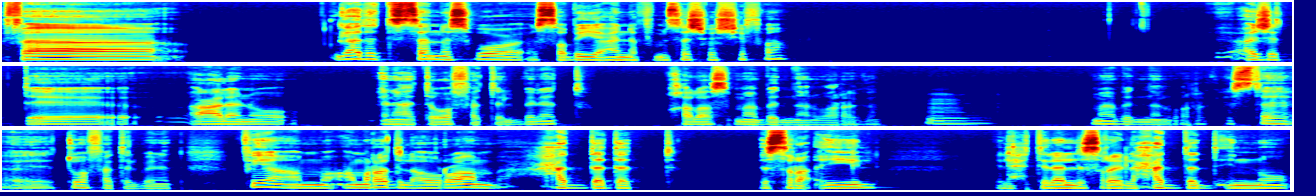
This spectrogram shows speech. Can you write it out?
ف قعدت تستنى أسبوع الصبيه عندنا في مستشفى الشفا أجت آه، أعلنوا إنها توفت البنت. خلاص ما بدنا الورقة. مم. ما بدنا الورقة. است... توفت البنت. في أمراض الأورام حددت إسرائيل الاحتلال الإسرائيلي حدد إنه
